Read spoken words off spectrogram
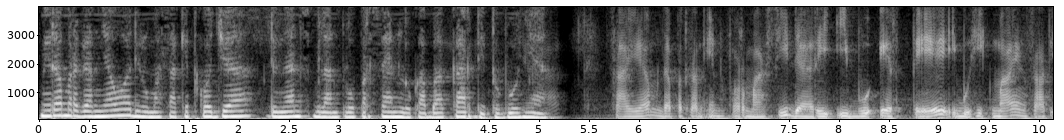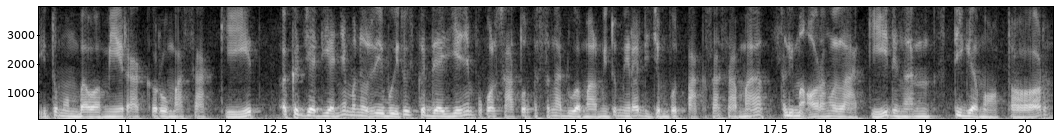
Mira meregang nyawa di rumah sakit Koja dengan 90% luka bakar di tubuhnya saya mendapatkan informasi dari Ibu RT, Ibu Hikmah yang saat itu membawa Mira ke rumah sakit. Kejadiannya menurut Ibu itu kejadiannya pukul satu setengah dua malam itu Mira dijemput paksa sama lima orang lelaki dengan tiga motor.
